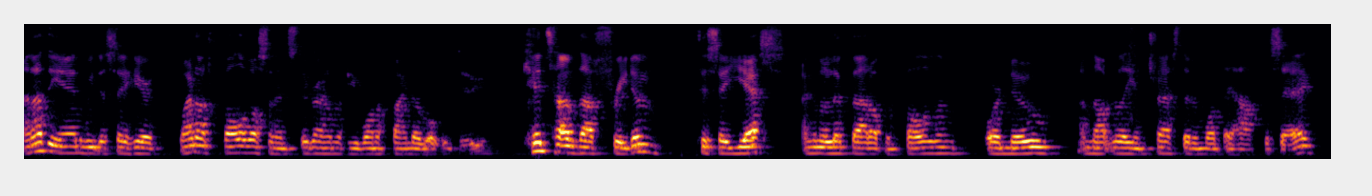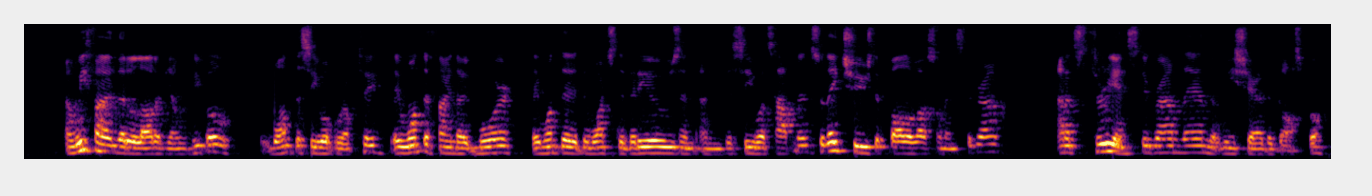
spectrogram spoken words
And at the end, we just say, here, why not follow us on Instagram if you want to find out what we do? Kids have that freedom to say, yes, I'm going to look that up and follow them, or no, I'm not really interested in what they have to say. And we find that a lot of young people want to see what we're up to. They want to find out more. They want to, to watch the videos and, and to see what's happening. So they choose to follow us on Instagram. And it's through Instagram then that we share the gospel.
